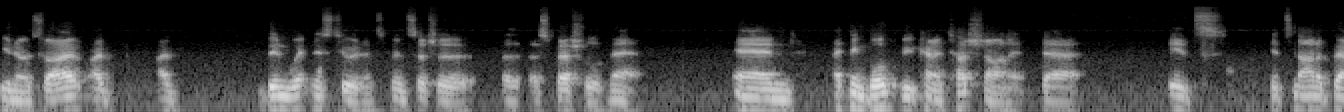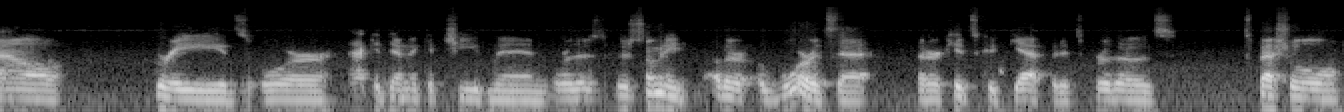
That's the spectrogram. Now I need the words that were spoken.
you know, so I've, I've I've been witness to it. It's been such a, a, a special event, and I think both of you kind of touched on it that it's it's not about grades or academic achievement or there's there's so many other awards that that our kids could get but it's for those special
